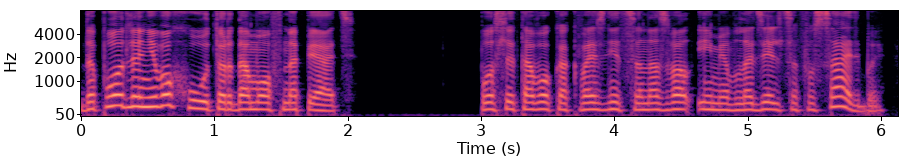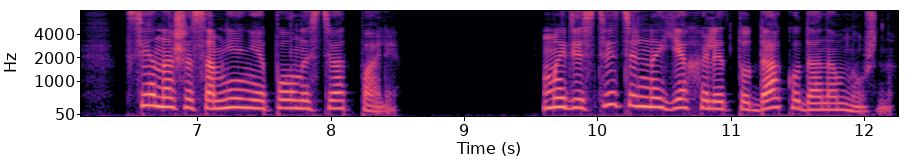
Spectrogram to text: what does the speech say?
Да подле него хутор домов на пять. После того, как Возница назвал имя владельцев усадьбы, все наши сомнения полностью отпали. Мы действительно ехали туда, куда нам нужно.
